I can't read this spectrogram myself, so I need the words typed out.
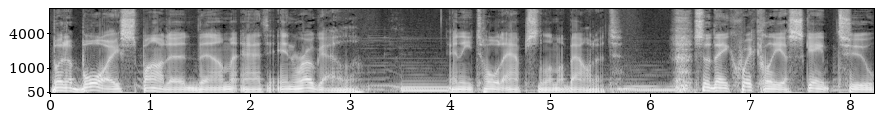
But a boy spotted them at Enrogel, and he told Absalom about it. So they quickly escaped to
